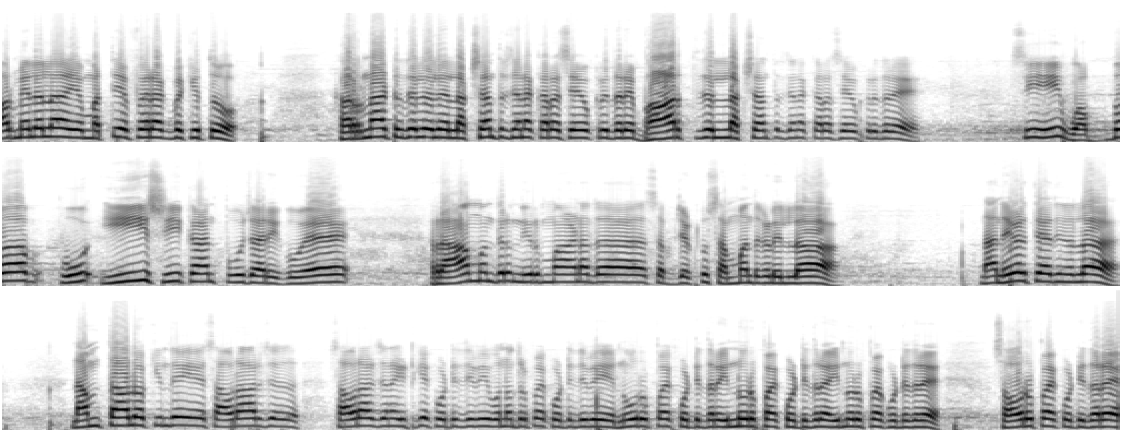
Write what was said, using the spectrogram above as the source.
ಅವ್ರ ಮೇಲೆಲ್ಲ ಮತ್ತೆ ಎಫ್ ಐ ಆಗಬೇಕಿತ್ತು. ಕರ್ನಾಟಕದಲ್ಲಿ ಲಕ್ಷಾಂತರ ಜನ ಕರಸೇವಕರಿದ್ದಾರೆ ಭಾರತದಲ್ಲಿ ಲಕ್ಷಾಂತರ ಜನ ಕರಸೇವಕರಿದ್ದಾರೆ ಸಿ, ಒಬ್ಬ ಪೂ, ಈ ಶ್ರೀಕಾಂತ್ ಪೂಜಾರಿಗೂ ರಾಮ ಮಂದಿರ ನಿರ್ಮಾಣದ ಸಬ್ಜೆಕ್ಟ್ಗೂ ಸಂಬಂಧಗಳಿಲ್ಲ. ನಾನು ಹೇಳ್ತಾ ಇದ್ದೀನಲ್ಲ ನಮ್ಮ ತಾಲೂಕಿಂದ ಸಾವಿರಾರು ಜ ಸಾವಿರಾರು ಜನ ಇಟ್ಟಿಗೆ ಕೊಟ್ಟಿದ್ದೀವಿ, ಒಂದೊಂದು ರೂಪಾಯಿ ಕೊಟ್ಟಿದ್ದೀವಿ, ನೂರು ರೂಪಾಯಿ ಕೊಟ್ಟಿದ್ದಾರೆ, ಇನ್ನೂರು ರೂಪಾಯಿ ಕೊಟ್ಟಿದ್ದಾರೆ ಇನ್ನೂರು ರೂಪಾಯಿ ಕೊಟ್ಟಿದ್ದಾರೆ, ಸಾವಿರ ರೂಪಾಯಿ ಕೊಟ್ಟಿದ್ದಾರೆ,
